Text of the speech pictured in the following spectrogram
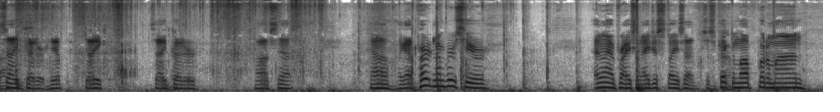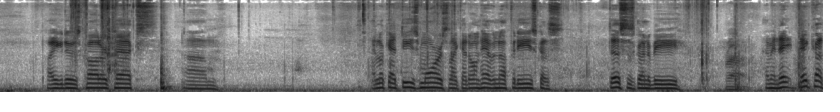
side cutter. Yep, dike side cutter offset. Now I got part numbers here. I don't have pricing. I just, like I said, just Okay. picked them up, put them on. All you can do is call or text. Um, I look at these more. It's like I don't have enough of these because this is going to be. Right. I mean, they they cut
